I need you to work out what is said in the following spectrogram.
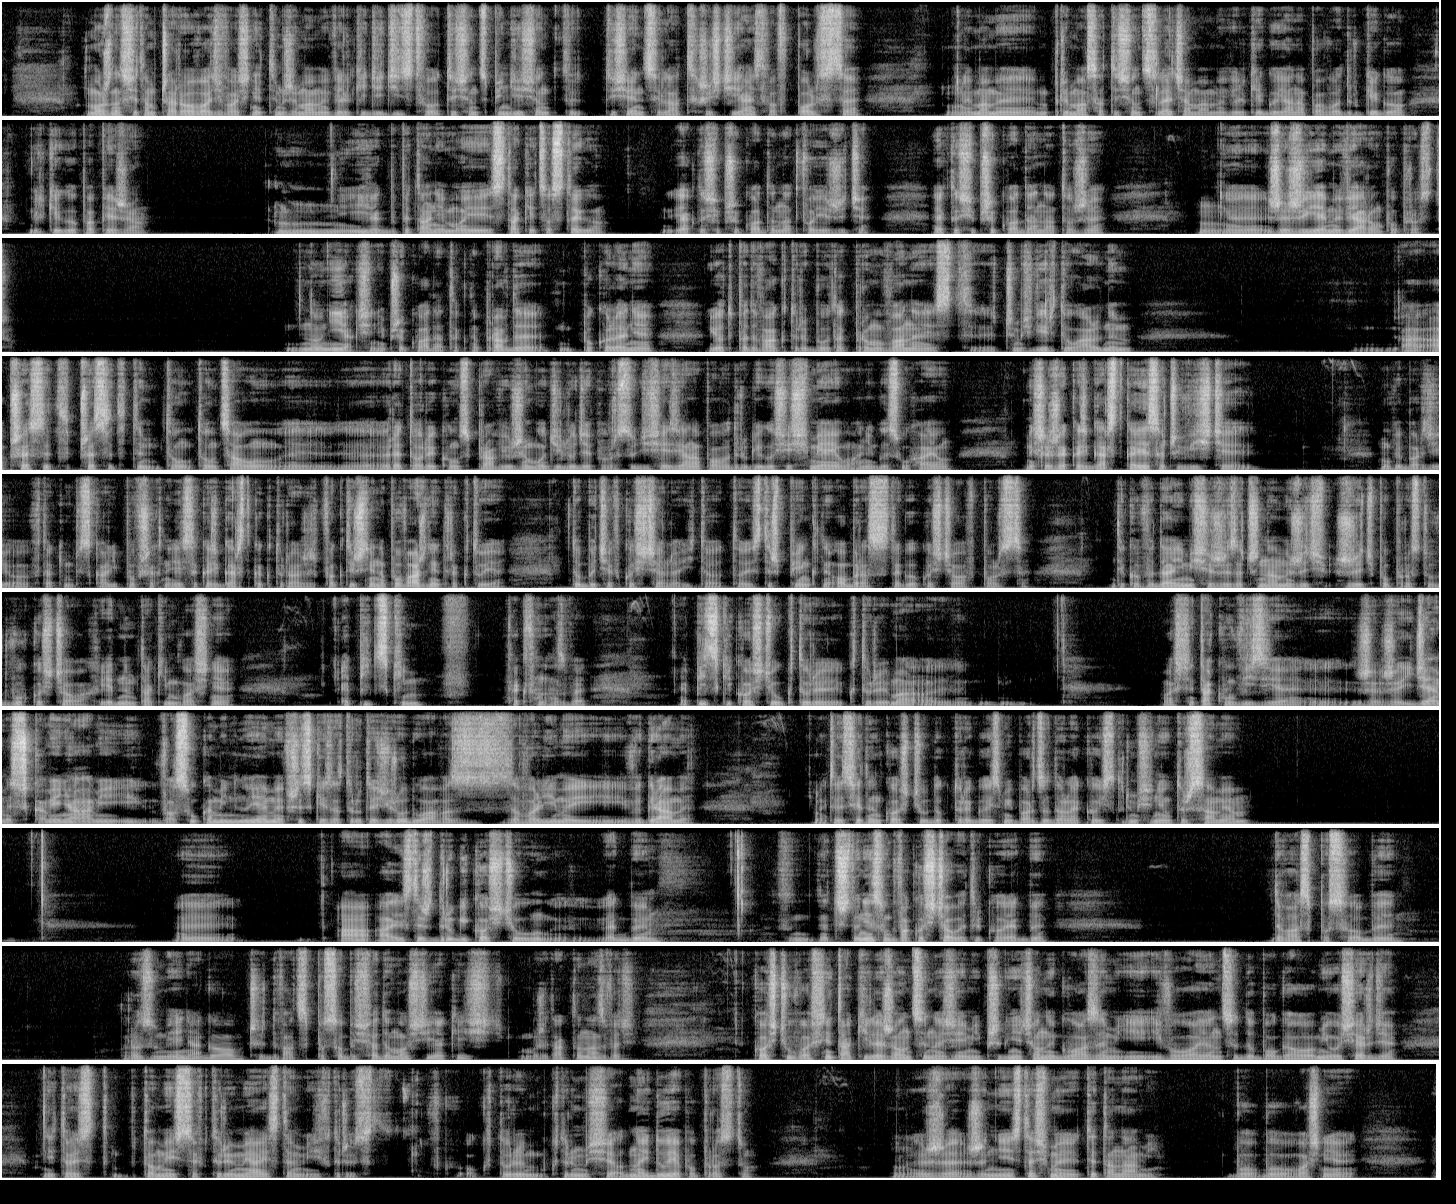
można się tam czarować właśnie tym, że mamy wielkie dziedzictwo 1050 tysięcy lat chrześcijaństwa w Polsce. Mamy prymasa tysiąclecia, mamy wielkiego Jana Pawła II, wielkiego papieża. I jakby pytanie moje jest takie, co z tego? Jak to się przekłada na twoje życie? Jak to się przekłada na to, że, że żyjemy wiarą po prostu? No nijak się nie przekłada. Tak naprawdę pokolenie JP2, które było tak promowane, jest czymś wirtualnym, a, a przesyt, przesyt tym, tą, tą całą y, retoryką sprawił, że młodzi ludzie po prostu dzisiaj z Jana Pawła II się śmieją, a nie go słuchają. Myślę, że jakaś garstka jest oczywiście, mówię bardziej o, w takim skali powszechnej, jest jakaś garstka, która faktycznie na poważnie traktuje to bycie w kościele i to, to jest też piękny obraz tego kościoła w Polsce. Tylko wydaje mi się, że zaczynamy żyć, żyć po prostu w dwóch kościołach. Jednym takim właśnie epickim, tak to nazwę, epicki kościół, który, który ma y, właśnie taką wizję, y, że, że idziemy z kamieniami i was ukamienujemy, wszystkie zatrute źródła, was zawalimy i wygramy. To jest jeden kościół, do którego jest mi bardzo daleko i z którym się nie utożsamiam. Y, a, a jest też drugi kościół, jakby. Znaczy, to nie są dwa kościoły, tylko jakby dwa sposoby rozumienia go, czy dwa sposoby świadomości jakiejś, może tak to nazwać. Kościół właśnie taki, leżący na ziemi, przygnieciony głazem i, i wołający do Boga o miłosierdzie. I to jest to miejsce, w którym ja jestem i w, który, w o którym, którym się odnajduję po prostu. Że, że nie jesteśmy tytanami, bo, bo właśnie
